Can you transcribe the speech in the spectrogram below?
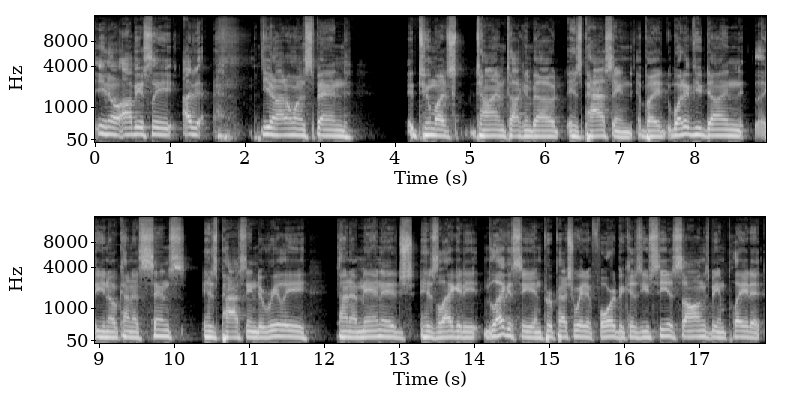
you know? Obviously, I, you know, I don't want to spend too much time talking about his passing, but what have you done? You know, kind of since his passing to really kind of manage his legacy, legacy and perpetuate it forward because you see his songs being played at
